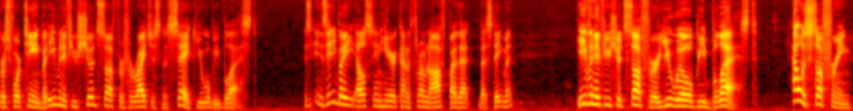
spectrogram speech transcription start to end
Verse 14, but even if you should suffer for righteousness' sake, you will be blessed. Is, is anybody else in here kind of thrown off by that, that statement? Even if you should suffer, you will be blessed. How is suffering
